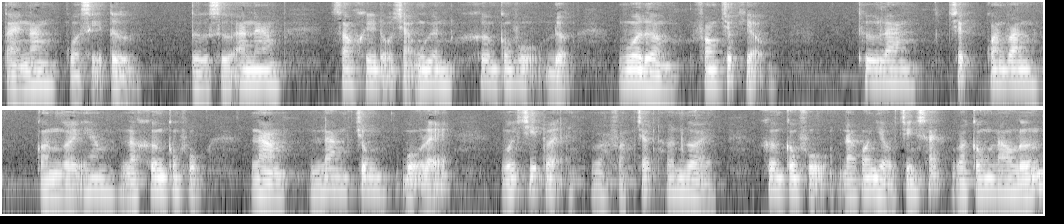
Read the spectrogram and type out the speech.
tài năng của sĩ tử từ xứ An Nam. Sau khi đỗ trạng nguyên, Khương Công vụ được vua đường phong chức hiệu thư lang chức quan văn còn người em là Khương Công Phục làm lang trung bộ lễ với trí tuệ và phẩm chất hơn người. Khương Công Phụ đã có nhiều chính sách và công lao lớn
